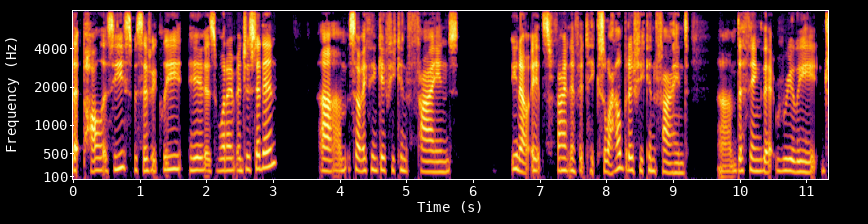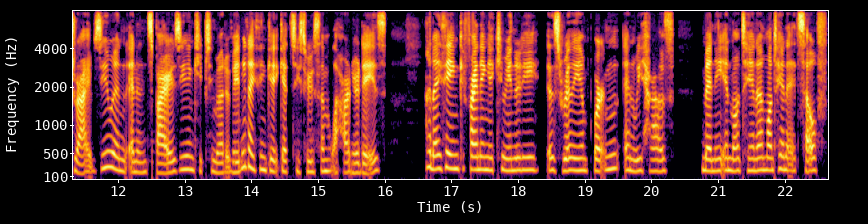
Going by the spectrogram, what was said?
that policy specifically is what I'm interested in. Um, so I think if you can find you know, it's fine if it takes a while, but if you can find um, the thing that really drives you and, and inspires you and keeps you motivated, I think it gets you through some of the harder days. And I think finding a community is really important. And we have many in Montana. Montana itself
